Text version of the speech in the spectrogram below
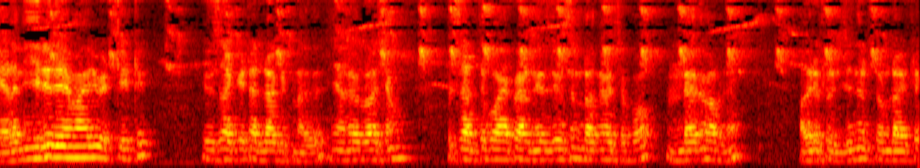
ഇളനീര് ഇതേമാതിരി വെട്ടിയിട്ട് ജ്യൂസ് ആക്കിയിട്ടല്ല കിട്ടുന്നത്. ഞാൻ ഒരു പ്രാവശ്യം ഒരു സ്ഥലത്ത് പോയപ്പോൾ ഇളനീര് ജ്യൂസ് ഉണ്ടോയെന്ന് വെച്ചപ്പോൾ ഉണ്ടെന്ന് പറഞ്ഞു. അവർ ഫ്രിഡ്ജിൽ നിന്ന് എടുത്തുണ്ടായിട്ട്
